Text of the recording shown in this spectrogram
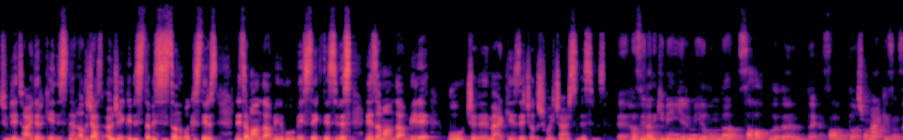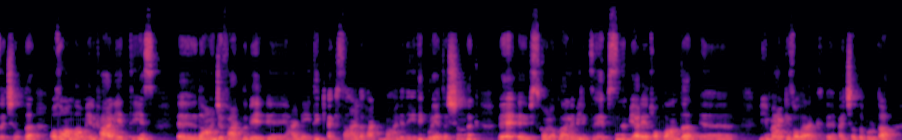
Tüm detayları kendisinden alacağız. Öncelikle biz tabii sizi tanımak isteriz. Ne zamandan beri bu meslektesiniz? Ne zamandan beri bu merkezde çalışma içerisindesiniz? E, Haziran 2020 yılında sağlıklı e, sağlıklı danışma merkezimiz açıldı. O zamandan beri faaliyetteyiz. E, Daha önce farklı bir e, yerdeydik. Akisar'da farklı bir mahalledeydik. Buraya taşındık ve e, psikologlarla birlikte hepsini bir araya toplandı. E, Bir merkez olarak e, açıldı burada.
